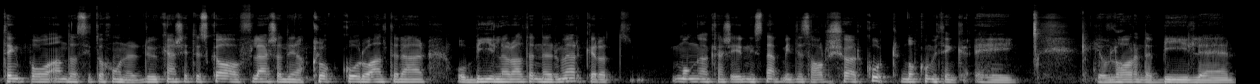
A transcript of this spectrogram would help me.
tänk på andra situationer. Du kanske inte ska flasha dina klockor och allt det där och bilar och allt det där. När du märker att många kanske i din snap inte ens har körkort. De kommer tänka, ey, jag vill ha den där bilen.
